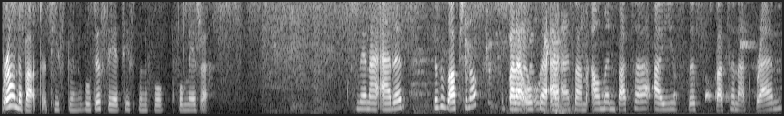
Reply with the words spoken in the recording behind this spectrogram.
round about a teaspoon. We'll just say a teaspoon for, for measure. Then I added this is optional, but I also add some almond butter. I use this butternut brand.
